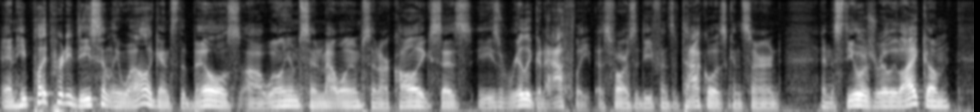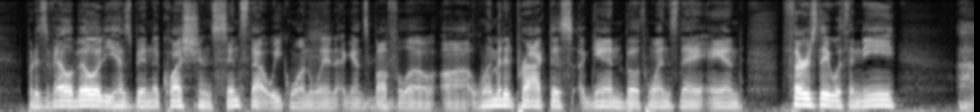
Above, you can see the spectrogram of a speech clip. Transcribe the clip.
and he played pretty decently well against the Bills. Uh, Williamson, Matt Williamson, our colleague, says he's a really good athlete as far as the defensive tackle is concerned, and the Steelers really like him. But his availability has been a question since that Week One win against Buffalo. Uh, limited practice again, both Wednesday and Thursday with a knee. Uh,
